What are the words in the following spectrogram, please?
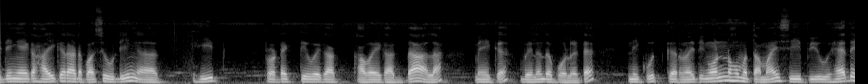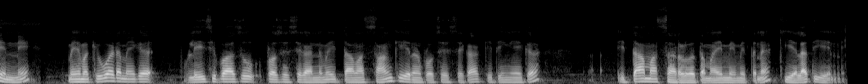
ඉතින් ඒක හයි කරාට පස්සේ උඩින් හීට් ප්‍රොටෙක්ටිව් එකක් කව එකක් දාලා මේක වෙළඳ පොලට නිකුත් කරනවා. ඉතින් ඔන්න ඔහොම තමයි CPU හැදෙන්නේ. මෙහෙම කිව්වට මේක ලේසි පාසු ප්‍රොසෙස් එකක් නෙමෙයි ඉතාමත් සංකීර්ණ ප්‍රොසෙස් එකක්. ඉතින් ඒක ඉතාමත් සරලව තමයි මේ මෙතන කියලා තියෙන්නේ.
